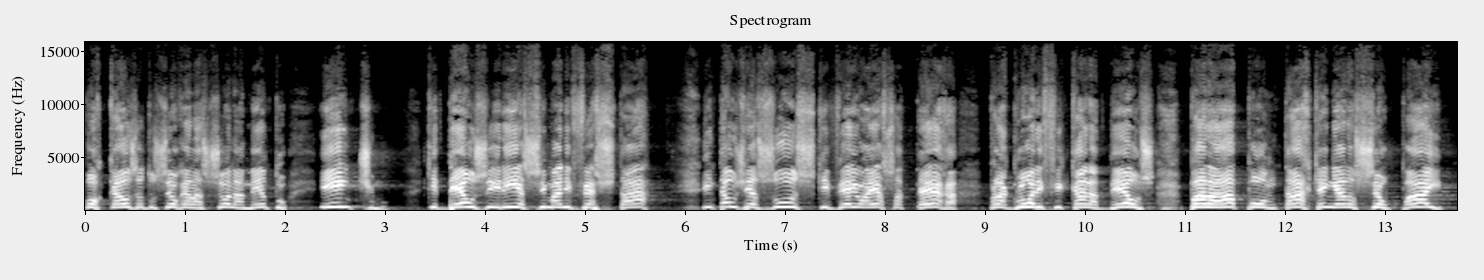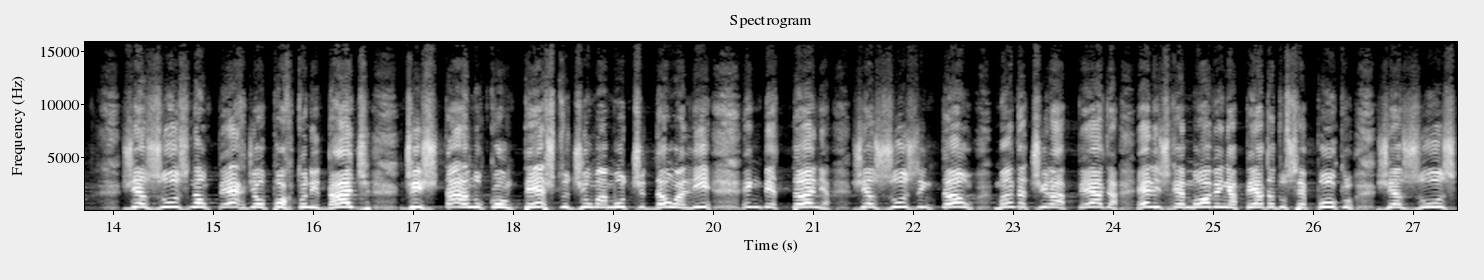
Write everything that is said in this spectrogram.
por causa do seu relacionamento íntimo, que Deus iria se manifestar. Então, Jesus, que veio a essa terra para glorificar a Deus, para apontar quem era o seu Pai, Jesus não perde a oportunidade de estar no contexto de uma multidão ali em Betânia. Jesus então manda tirar a pedra, eles removem a pedra do sepulcro. Jesus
